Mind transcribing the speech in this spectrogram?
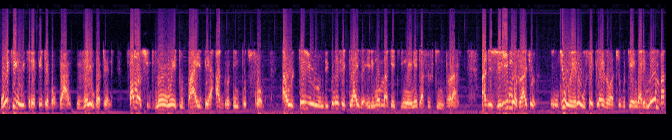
Working with repeatable brands is very important. Farmers should know where to buy their agro inputs from. I will tell you rumbi kune fertilizer irimo mumarket imwe inoita 15 dollars. But zvirimo zvacho ndihwo here hufertilizer hwatiri kutenga remember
